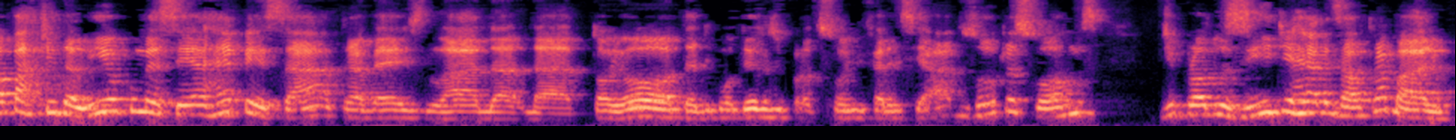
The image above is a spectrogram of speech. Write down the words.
a partir dali, eu comecei a repensar, através lá da, da Toyota, de modelos de produção diferenciados, outras formas de produzir e de realizar o trabalho.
